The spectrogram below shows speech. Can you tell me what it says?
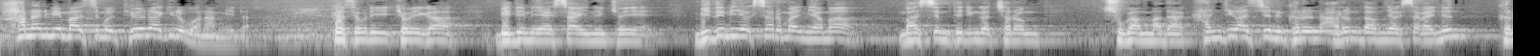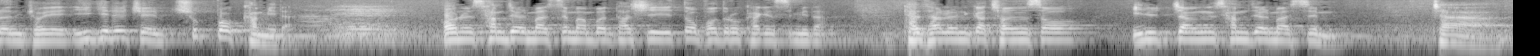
하나님의 말씀을 대언하기를 원합니다. 그래서 우리 교회가 믿음의 역사가 있는 교회, 믿음의 역사로 말미암아 말씀드린 것처럼 주간마다 간증할 수 있는 그런 아름다운 역사가 있는 그런 교회 이기를 주님 축복합니다. 오늘 3절 말씀 한번 다시 또 보도록 하겠습니다. 데살로니가 전서 1장 3절 말씀. 자,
